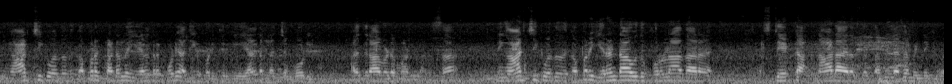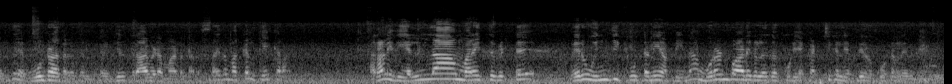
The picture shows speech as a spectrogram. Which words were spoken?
நீங்கள் ஆட்சிக்கு வந்ததுக்கப்புறம் கடனை ஏழரை கோடி அதிகப்படுத்திருக்கீங்க ஏழரை லட்சம் கோடி. அது திராவிட மாடல் அரசா? நீங்கள் ஆட்சிக்கு வந்ததுக்கப்புறம் இரண்டாவது பொருளாதார ஸ்டேட்டா நாடா இருந்த தமிழகம் இன்னைக்கு வந்து மூன்றாவது இடத்தில் திராவிட மாடல் அரசா? இது மக்கள் கேட்குறாங்க. அதனால் இது எல்லாம் மறைத்து விட்டு வெறும் இந்தி கூட்டணி அப்படின்னா முரண்பாடுகள் இருக்கக்கூடிய கட்சிகள் எப்படி ஒரு கூட்டணி இருக்கு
